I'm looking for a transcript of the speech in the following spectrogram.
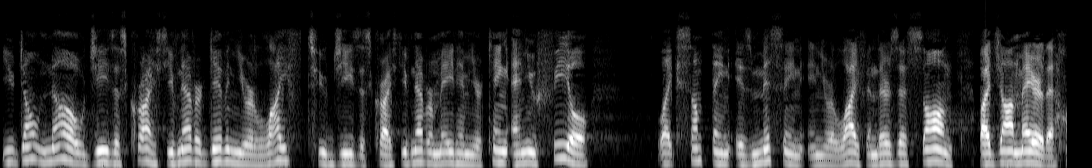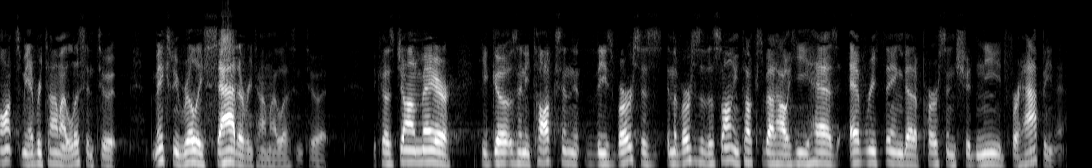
you don't know Jesus Christ. You've never given your life to Jesus Christ. You've never made him your king, and you feel like something is missing in your life. And there's this song by John Mayer that haunts me every time I listen to it. It makes me really sad every time I listen to it. Because John Mayer he goes and he talks in these verses, in the verses of the song, he talks about how he has everything that a person should need for happiness.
